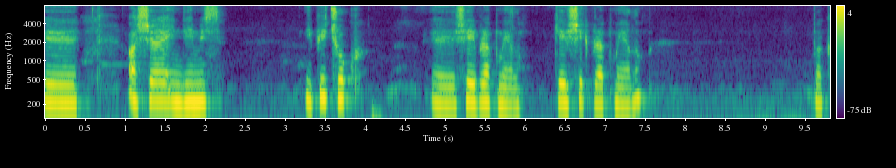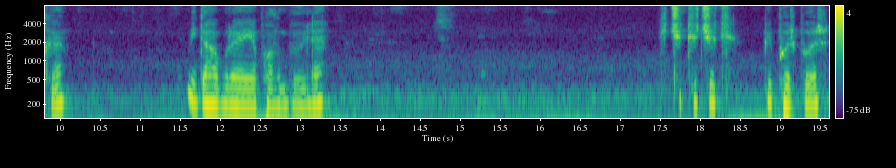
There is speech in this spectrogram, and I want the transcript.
e, aşağıya indiğimiz ipi çok e, şey bırakmayalım. Gevşek bırakmayalım. Bakın. Bir daha buraya yapalım böyle. Küçük küçük bir pırpır.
